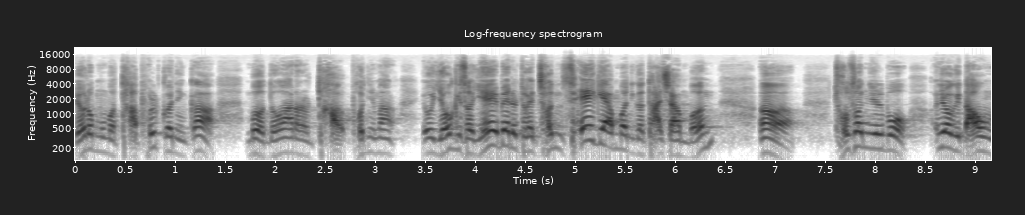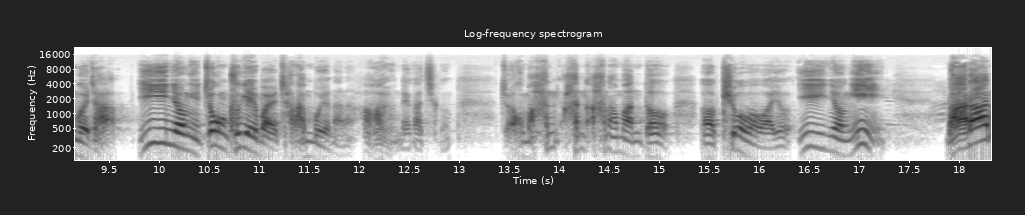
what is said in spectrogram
여러분 뭐 다 볼 거니까 뭐너 알아를 다 보지만 요 여기서 예배를 통해 전 세계 한번 이거 다시 한번 어 조선일보 여기 나온 거자. 이인영이 조금 크게 해봐요. 잘 안 보여 나는. 아유 내가 지금 조금 한, 한 하나만 더 어, 키워봐요. 이 인형이 말한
